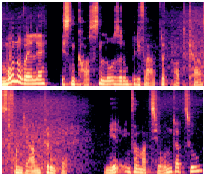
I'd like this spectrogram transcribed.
Monowelle ist ein kostenloser und privater Podcast von Jan Gruber. Mehr Informationen dazu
